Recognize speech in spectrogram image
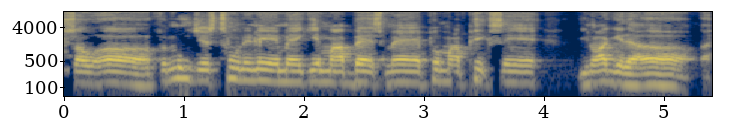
So, uh, for me, just tuning in, man, get my best, man, put my picks in. You know, I get a, uh, a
